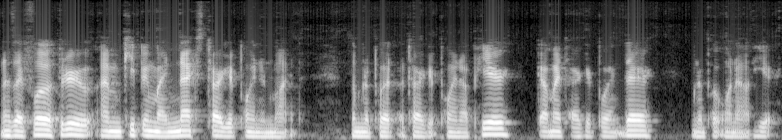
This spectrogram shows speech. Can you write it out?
And as I flow through, I'm keeping my next target point in mind. So I'm going to put a target point up here, got my target point there, I'm going to put one out here.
